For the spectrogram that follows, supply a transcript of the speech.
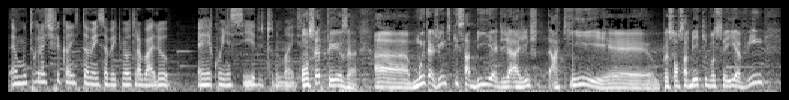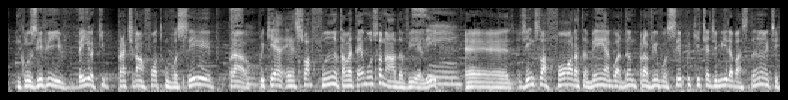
é muito gratificante também saber que meu trabalho é reconhecido e tudo mais. Com certeza. Uh, muita gente que sabia, de, a gente aqui, é, o pessoal sabia que você ia vir, inclusive veio aqui para tirar uma foto com você, pra, porque é, é, sua fã, tava até emocionada a ver ali. É, gente lá fora também aguardando para ver você, porque te admira bastante.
